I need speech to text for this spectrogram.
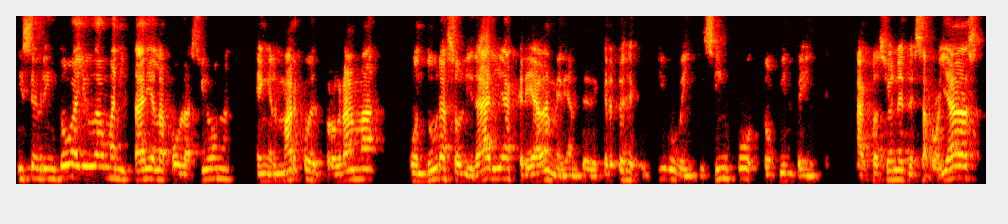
y se brindó ayuda humanitaria a la población en el marco del programa Honduras Solidaria, creada mediante Decreto Ejecutivo 25-2020. Actuaciones desarrolladas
